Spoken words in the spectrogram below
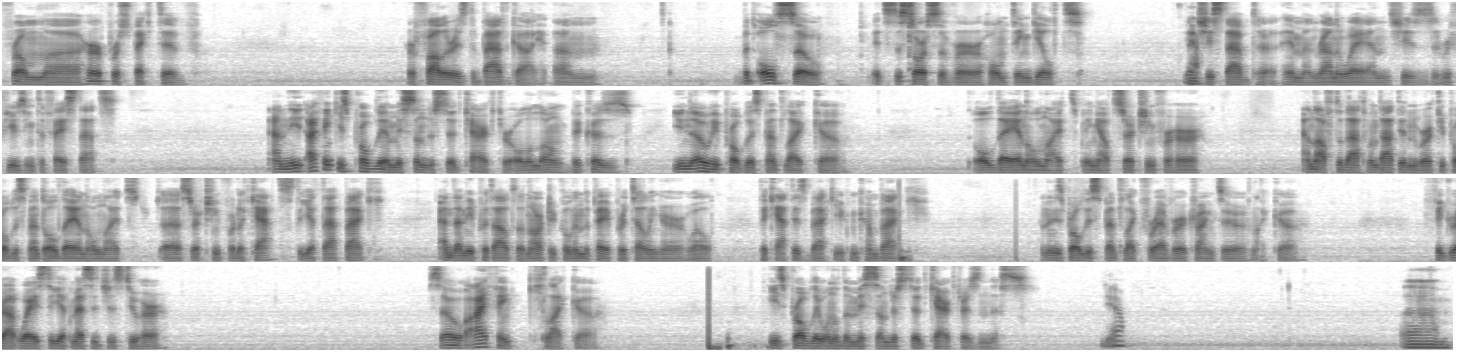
from uh, her perspective, her father is the bad guy. Um, but also, it's the source of her haunting guilt. Yeah. And she stabbed her, him and ran away, and she's refusing to face that. And he, I think he's probably a misunderstood character all along because you know he probably spent like uh, all day and all night being out searching for her. And after that, when that didn't work, he probably spent all day and all night uh, searching for the cat to get that back. And then he put out an article in the paper telling her, well, the cat is back, you can come back. And then he's probably spent like forever trying to like uh, figure out ways to get messages to her. So I think like uh, he's probably one of the misunderstood characters in this. Yeah. Um,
